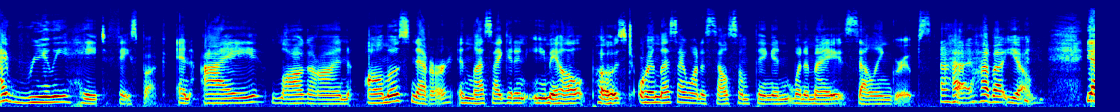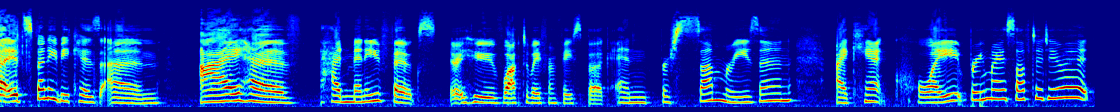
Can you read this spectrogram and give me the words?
I really hate Facebook, and I log on almost never unless I get an email post or unless I want to sell something in one of my selling groups. Uh-huh. How, how, about you? yeah, it's funny because um, I have had many folks who've walked away from Facebook, and for some reason, I can't quite bring myself to do it.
